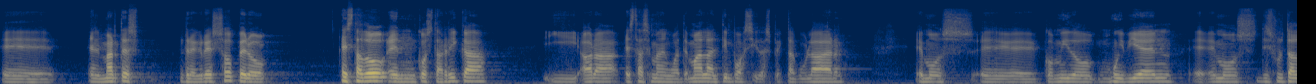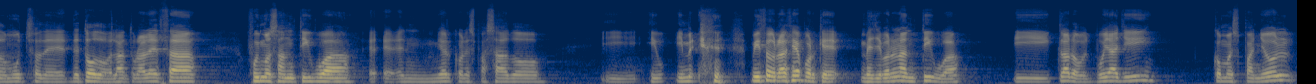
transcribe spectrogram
Eh, el martes regreso, pero he estado en Costa Rica y ahora esta semana en Guatemala. El tiempo ha sido espectacular. Hemos eh, comido muy bien, hemos disfrutado mucho de, todo, la naturaleza, fuimos a Antigua el, miércoles pasado y, me hizo gracia porque me llevaron a Antigua y claro, voy allí como español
